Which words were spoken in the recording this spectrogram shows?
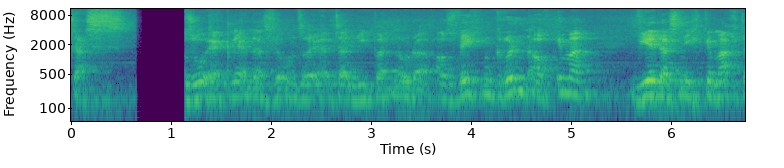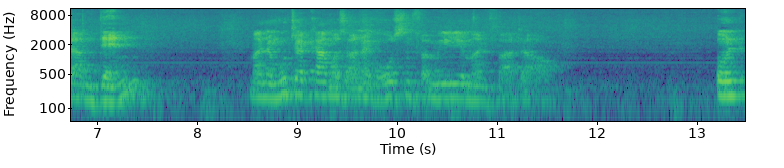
das so erklären, dass wir unsere Eltern lieb hatten oder aus welchen Gründen auch immer wir das nicht gemacht haben, denn meine Mutter kam aus einer großen Familie, mein Vater auch. Und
